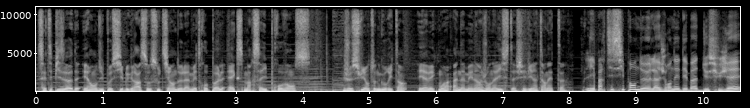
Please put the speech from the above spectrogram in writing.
Cet épisode est rendu possible grâce au soutien de la métropole Aix-Marseille-Provence. Je suis Antoine Gouritin et avec moi Anna Mélin, journaliste chez Ville Internet. Les participants de la journée débattent du sujet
